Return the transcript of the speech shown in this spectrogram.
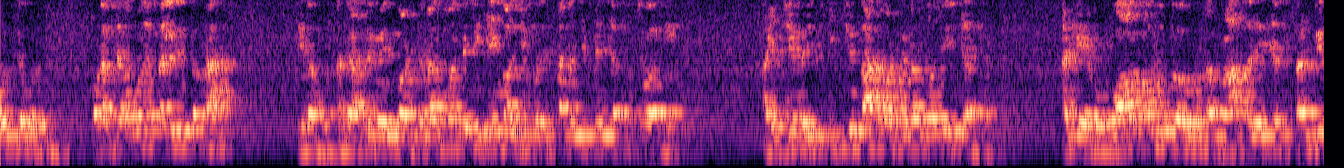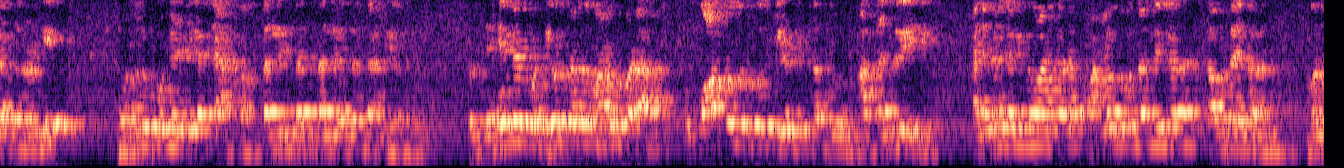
ఉంటే ఒకటి ఒక తినకపోతే తల్లి తింటుందా? తినదు. అది అర్థమైంది వాడు తినకపోతే నీకేం కావాలి చెప్పి ఇస్తానని చెప్పి ఏం చేస్తాను చివరికి? ఆ ఇచ్చిన ఇచ్చిన దాకా వాడు తినకపోతే ఇచ్చేస్తాను అంటే ఉపవాసంతో ఉన్న ప్రార్థన ఏం చేస్తాం? తండ్రి వద్ద నుండి పొందుకునేట్టుగా చేస్తాం. తల్లి తల్లి వద్ద తండ్రి వద్ద నుండి. ఇప్పుడు దేహమే కూడా దేవుని సన్నిధిలో మనం కూడా ఉపవాసం గురించి ఏడుస్తున్నప్పుడు ఆ తండ్రి కనికర కలిగిన వాడు కదా పర్లోకం తండ్రి కదా. కాబట్టి ఆయన మన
